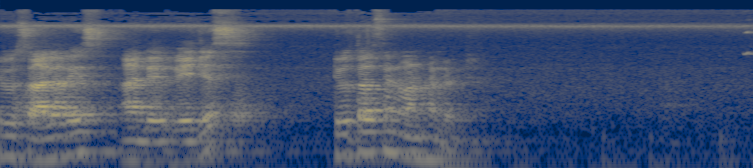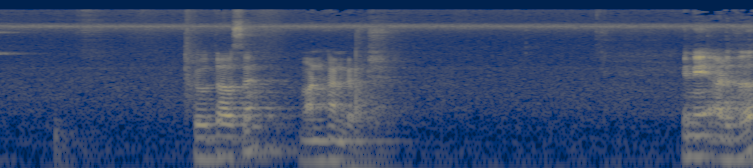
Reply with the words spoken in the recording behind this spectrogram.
to salaries and wages 2100 2100 ഇനി അടുത്തത്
